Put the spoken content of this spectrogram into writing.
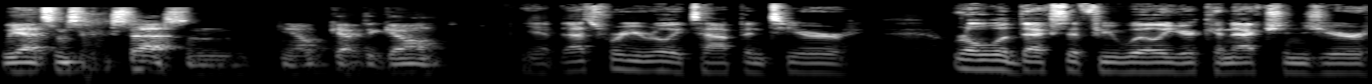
we had some success and, you know, kept it going. Yeah. That's where you really tap into your, Rolodex, if you will, your connections, your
